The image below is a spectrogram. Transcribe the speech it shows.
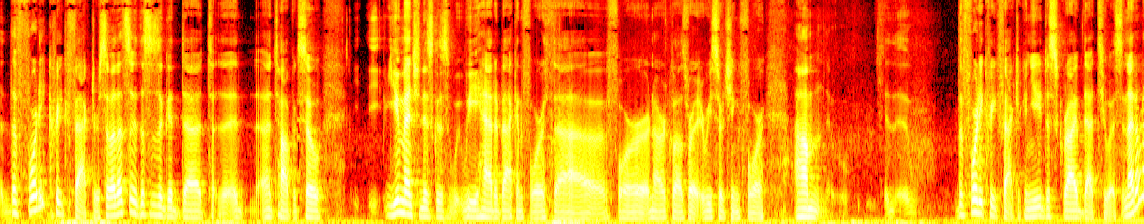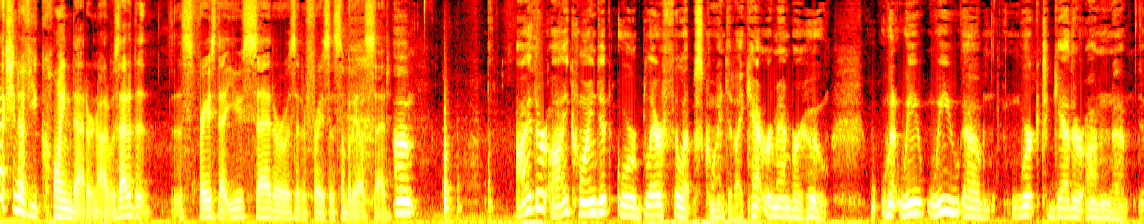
the Forty Creek factor. So that's a, this is a good uh, t- uh, topic. So you mentioned this because we had a back and forth uh, for an article I was researching for. Um, the Forty Creek factor. Can you describe that to us? And I don't actually know if you coined that or not. Was that a, this phrase that you said, or was it a phrase that somebody else said? Either I coined it or Blair Phillips coined it. I can't remember who. When we we um, work together on, uh,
